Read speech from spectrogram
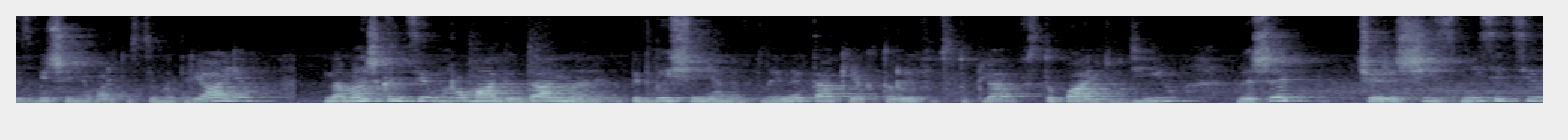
це збільшення вартості матеріалів. На мешканців громади дане підвищення не вплине, так як тарифи вступають в дію лише через 6 місяців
